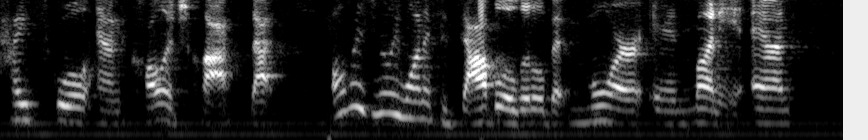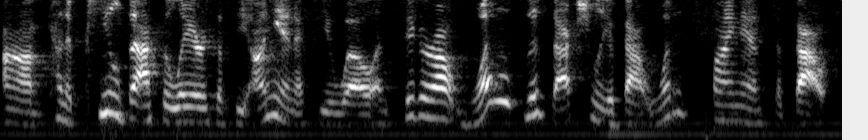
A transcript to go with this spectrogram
high school and college class that always really wanted to dabble a little bit more in money. And um, kind of peel back the layers of the onion, if you will, and figure out what is this actually about? What is finance about?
